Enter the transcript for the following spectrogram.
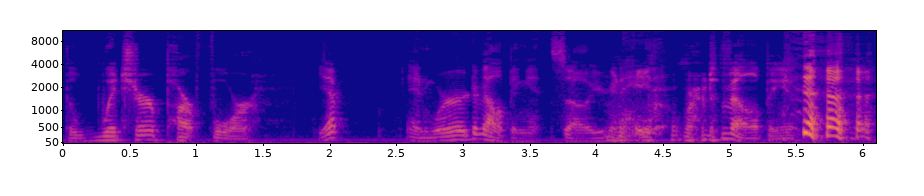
The Witcher Part Four. Yep. And we're developing it, so you're going to hate it. We're developing it.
